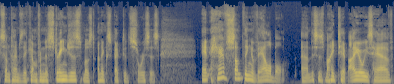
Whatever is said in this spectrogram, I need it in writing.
sometimes they come from the strangest, most unexpected sources. And have something available. Uh, this is my tip. I always have,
